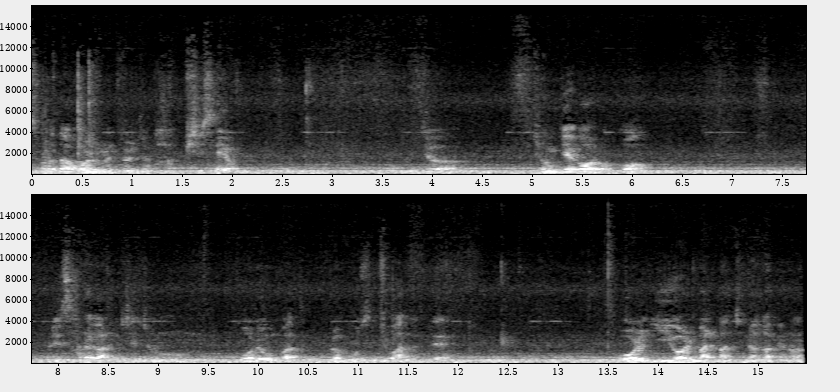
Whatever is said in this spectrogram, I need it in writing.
서로 다 얼굴들 좀확 피세요. 저 경제가 어렵고 우리 살아가는 것이 좀 어려운 것 같은 그런 모습이 왔는데 올 2월 말만 지나가면은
